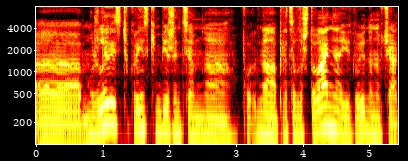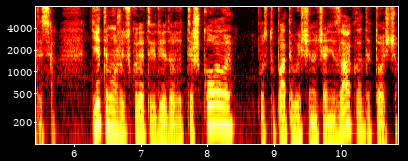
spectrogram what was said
е, можливість українським біженцям на, на працевлаштування і відповідно навчатися. Діти можуть сходити відвідувати школи, поступати в вищі навчальні заклади тощо.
